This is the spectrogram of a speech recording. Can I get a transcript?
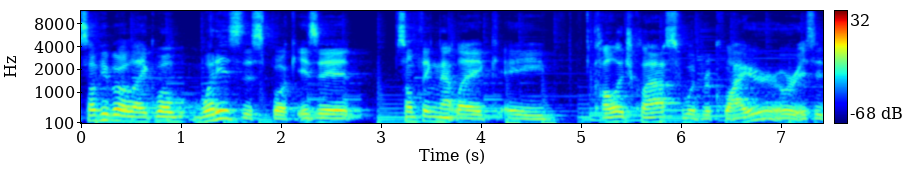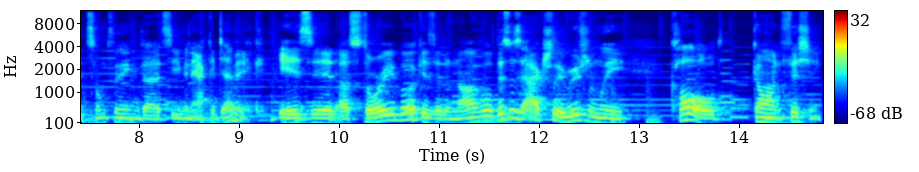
Some people are like, well, what is this book? Is it something that like a college class would require, or is it something that's even academic? Is it a storybook? Is it a novel? This was actually originally called Gone Fishing,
